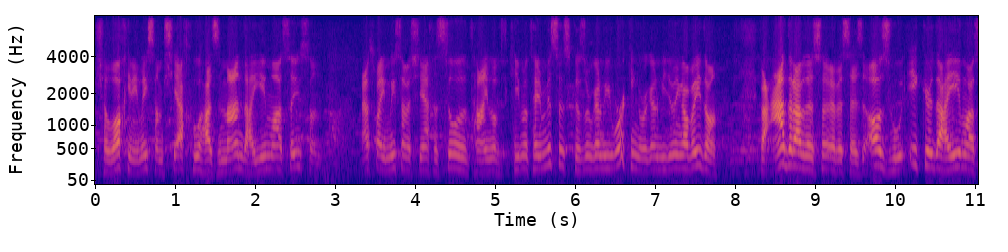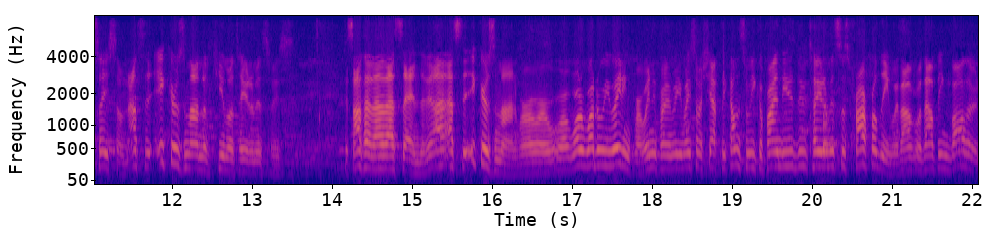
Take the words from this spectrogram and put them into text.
Shalachin Yemesam Mashiach Hu Hazman Da'ayim La'aseisan. That's why Yemesam Mashiach is still at the time of Kimat Mitzvahs, because we're going to be working, we're going to be doing Avedah. But the Rebbe says, Oz Hu Iker Da'ayim La'aseisan. That's the Iker's man of Kimat Mitzvahs. It's not that that's the end of it. That's the Iker's man. We're, we're, we're, what, are we waiting for? Waiting for Yemesam Mashiach to come so we can finally do Torah Mitzvahs properly without, without being bothered,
